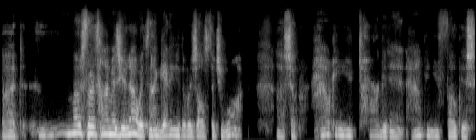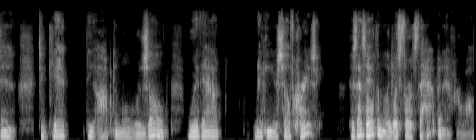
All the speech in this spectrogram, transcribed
but most of the time, as you know, it's not getting you the results that you want. Uh, so, how can you target in? How can you focus in to get the optimal result without making yourself crazy? Because that's ultimately what starts to happen after a while.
